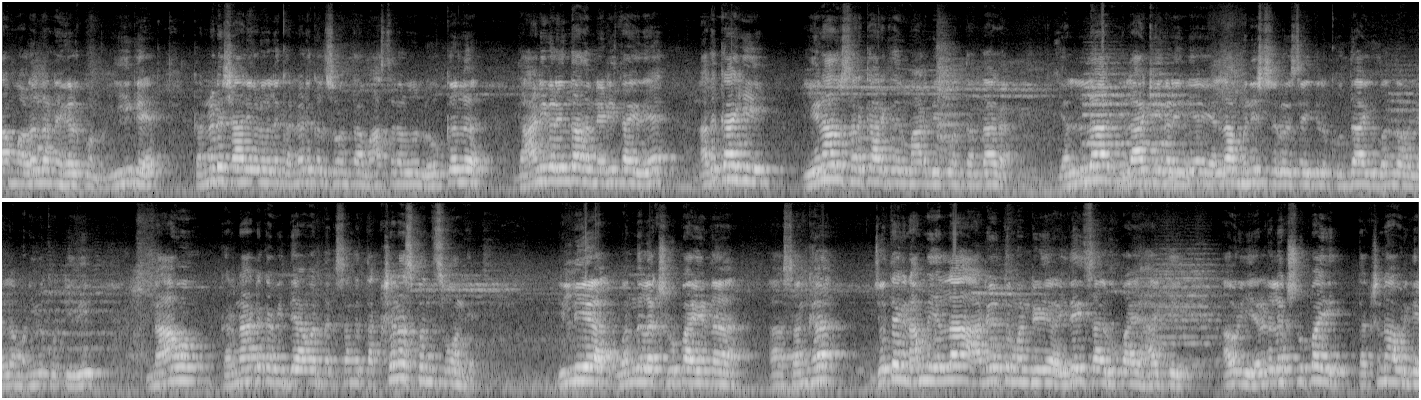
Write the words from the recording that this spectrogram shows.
ತಮ್ಮ ಅಳಲನ್ನು ಹೇಳ್ಕೊಂಡ್ರು. ಹೀಗೆ ಕನ್ನಡ ಶಾಲೆಗಳಲ್ಲಿ ಕನ್ನಡ ಕಲಿಸುವಂಥ ಮಾಸ್ತರ್ಗಳು ಲೋಕಲ್ ದಾಣಿಗಳಿಂದ ಅದು ನಡೀತಾ ಇದೆ. ಅದಕ್ಕಾಗಿ ಏನಾದರೂ ಸರ್ಕಾರಕ್ಕೆ ಇದನ್ನು ಮಾಡಬೇಕು ಅಂತಂದಾಗ ಎಲ್ಲ ಇಲಾಖೆಗಳಿಗೆ, ಎಲ್ಲ ಮಿನಿಸ್ಟರ್ಗಳು ಸಹಿತ ಖುದ್ದಾಗಿ ಬಂದು ಅವರಿಗೆಲ್ಲ ಮನವಿ ಕೊಟ್ಟಿವಿ. ನಾವು ಕರ್ನಾಟಕ ವಿದ್ಯಾವರ್ಧಕ ಸಂಘ ತಕ್ಷಣ ಸ್ಪಂದಿಸುವಂಗೆ ಇಲ್ಲಿಯ ಒಂದು ಲಕ್ಷ ರೂಪಾಯಿಯನ್ನು ಸಂಘ ಜೊತೆಗೆ ನಮ್ಮ ಎಲ್ಲ ಆಡಳಿತ ಮಂಡಳಿ ಐದೈದು ಸಾವಿರ ರೂಪಾಯಿ ಹಾಕಿ ಅವ್ರಿಗೆ ಎರಡು ಲಕ್ಷ ರೂಪಾಯಿ ತಕ್ಷಣ ಅವರಿಗೆ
